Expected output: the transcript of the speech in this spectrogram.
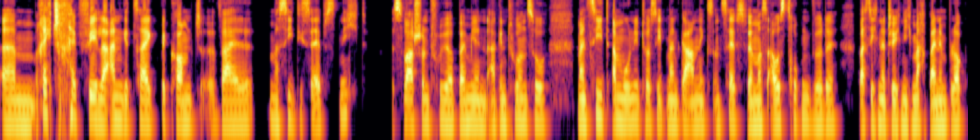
ähm, Rechtschreibfehler angezeigt bekommt, weil man sieht die selbst nicht. Es war schon früher bei mir in Agenturen so, man sieht am Monitor sieht man gar nichts und selbst wenn man es ausdrucken würde, was ich natürlich nicht mache bei einem Blog,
